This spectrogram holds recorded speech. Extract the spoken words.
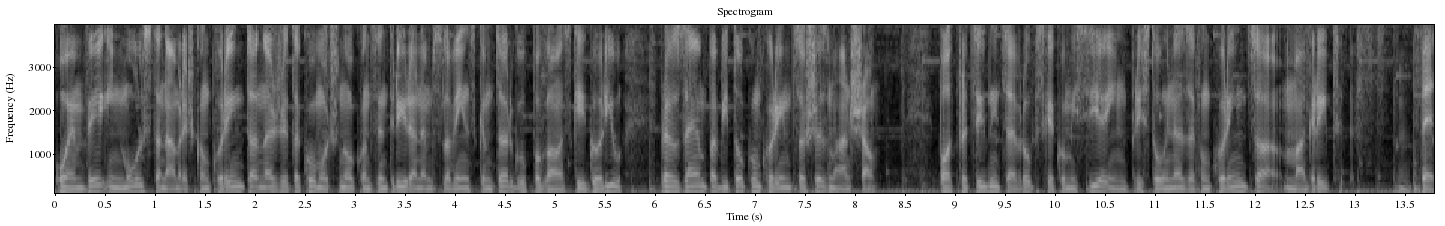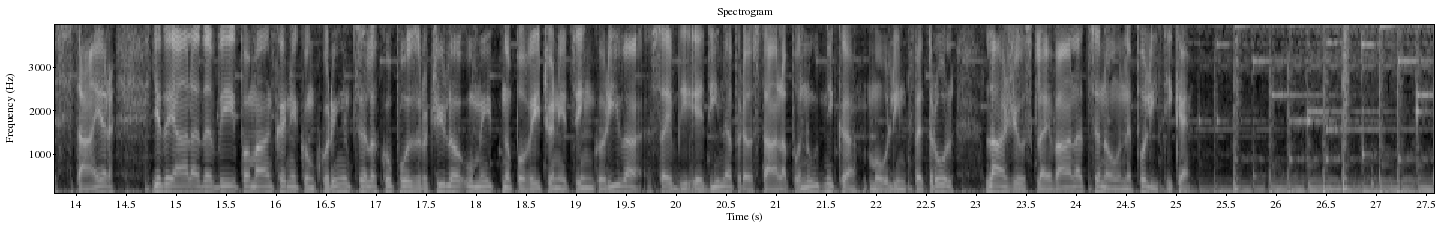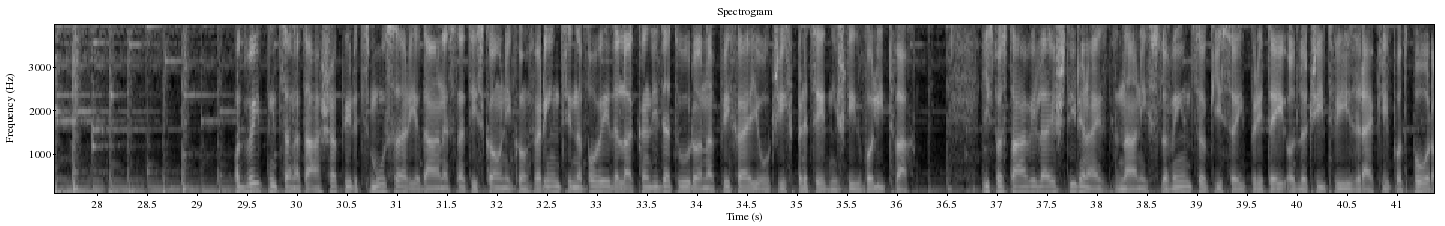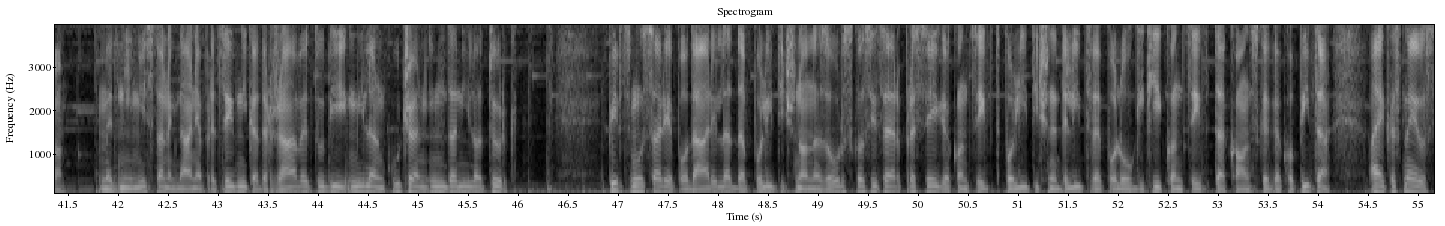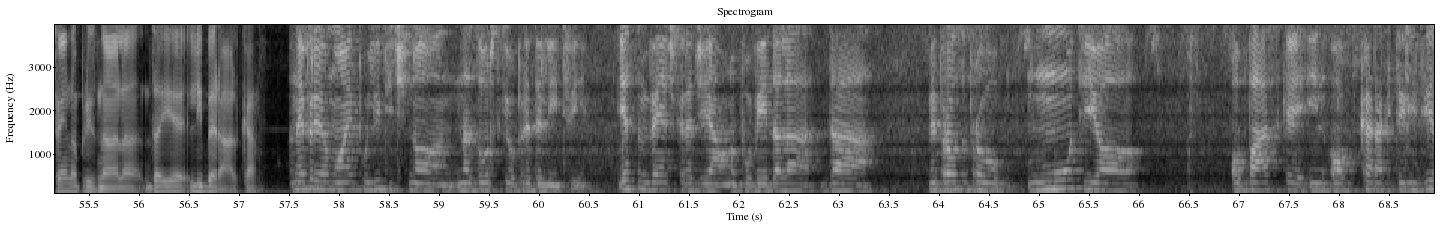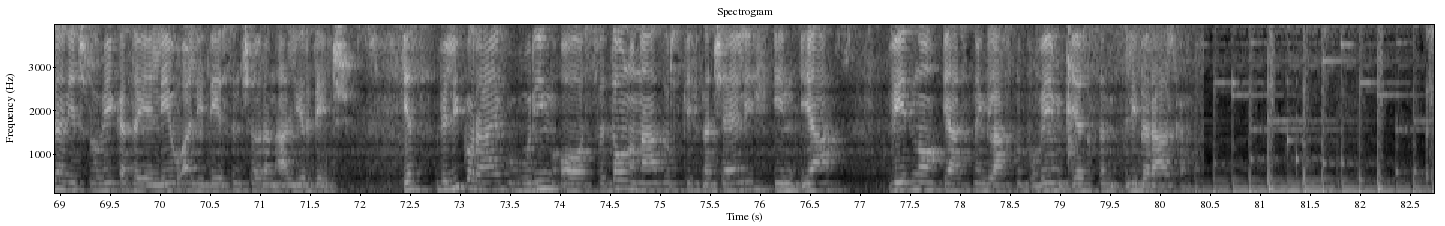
OMV in MOL sta namreč konkurenta na že tako močno koncentriranem slovenskem trgu pogonskih goriv, prevzem pa bi to konkurenco še zmanjšal. Podpredsednica Evropske komisije in pristojna za konkurenco Margret Vestager je dejala, da bi pomankanje konkurence lahko povzročilo umetno povečanje cen goriva, saj bi edina preostala ponudnika, MOL in Petrol, lažje usklajevala cenovne politike. Odvetnica Nataša Pirc-Musar je danes na tiskovni konferenci napovedala kandidaturo na prihajajočih predsedniških volitvah. Izpostavila je 14 znanih slovencev, ki so jih pri tej odločitvi izrekli podporo. Med njimi sta nekdanja predsednika države tudi Milan Kučan in Danilo Turk. Pirc Musar je povdarila, da politično nazorsko sicer presega koncept politične delitve po logiki koncepta konskega kopita, a je kasneje vseeno priznala, da je liberalka. Najprej o moji politično-nazorski opredelitvi. Jaz sem večkrat že javno povedala, da me pravzaprav motijo opaske in o karakteriziranje človeka, da je lev ali desen, črn ali rdeč. Jaz veliko raje govorim o svetovno-nazorskih načelih in ja, vedno jasno in glasno povem, jaz sem liberalka.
